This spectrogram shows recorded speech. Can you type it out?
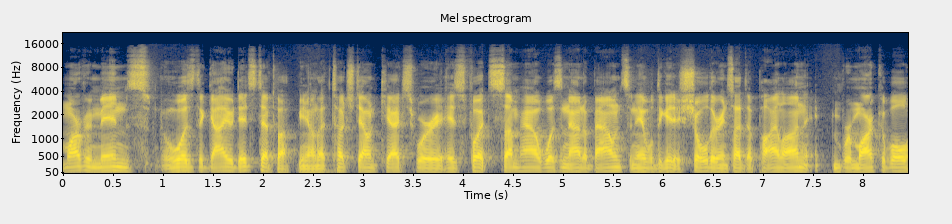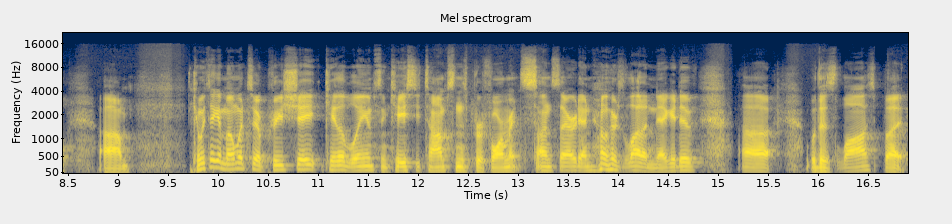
Marvin Mims was the guy who did step up. You know, that touchdown catch where his foot somehow wasn't out of bounds and able to get his shoulder inside the pylon. Remarkable. Um, can we take a moment to appreciate Caleb Williams and Casey Thompson's performance on Saturday? I know there's a lot of negative uh, with this loss, but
